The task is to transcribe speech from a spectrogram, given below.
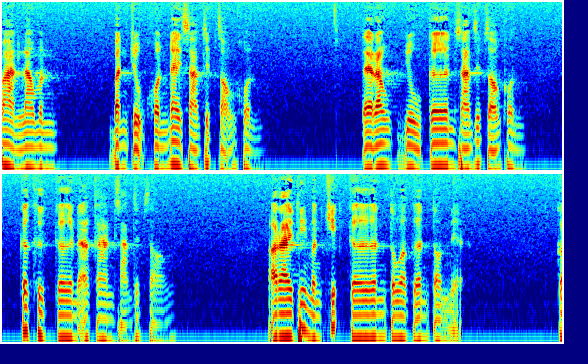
บ้านเรามันบรรจุคนได้สามสิบสองคน แต่เราอยู่เกินสามสิบสองคน ก็คือเกินอาการสามสิบสองอะไรที่มันคิดเกินตัวเกินตนเนี่ย ก็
